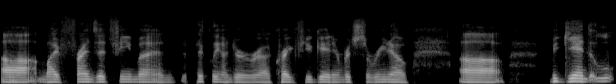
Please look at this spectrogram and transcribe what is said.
Uh, mm-hmm. my friends at FEMA, and particularly under uh, Craig Fugate and Rich Serino, uh, began to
